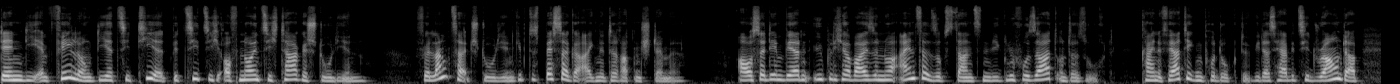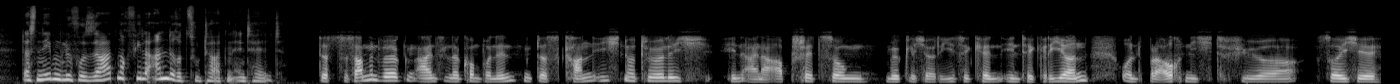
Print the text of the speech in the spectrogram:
Denn die Empfehlung, die er zitiert, bezieht sich auf 90-Tage-Studien. Für Langzeitstudien gibt es besser geeignete Rattenstämme. Außerdem werden üblicherweise nur Einzelsubstanzen wie Glyphosat untersucht, keine fertigen Produkte wie das Herbizid Roundup, das neben Glyphosat noch viele andere Zutaten enthält. Das Zusammenwirken einzelner Komponenten, das kann ich natürlich in einer Abschätzung möglicher Risiken integrieren und brauche nicht für solche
